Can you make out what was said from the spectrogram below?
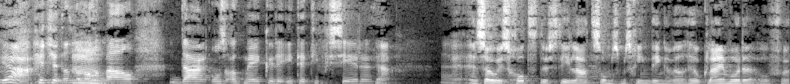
Ja. Weet je, dat we allemaal daar ons ook mee kunnen identificeren. Ja. Uh, en zo is God, dus die laat ja. soms misschien dingen wel heel klein worden of uh,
